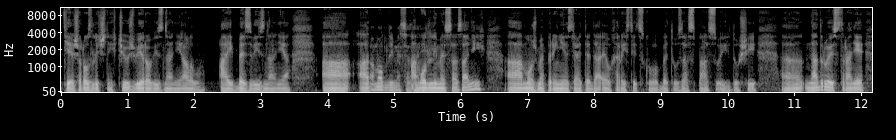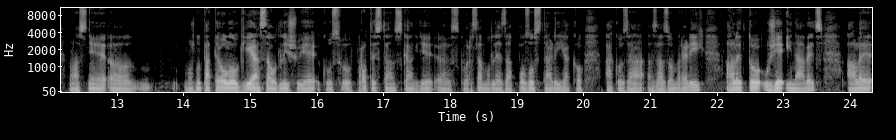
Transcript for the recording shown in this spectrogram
tiež rozličných, či už vierovýznaní, alebo aj bez význania. A, a, a, modlíme sa za a modlíme sa za nich a môžeme priniesť aj teda eucharistickú obetu za spásu ich duší. Na druhej strane vlastne možno tá teológia sa odlišuje kus protestantská, kde e, skôr sa modlia za pozostalých ako, ako za, za zomrelých, ale to už je iná vec. Ale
